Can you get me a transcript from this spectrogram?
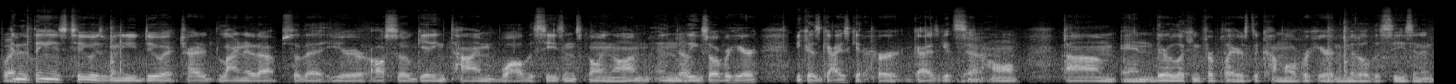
But And the thing is too is when you do it, try to line it up so that you're also getting time while the season's going on in the Yeah. leagues over here, because guys get hurt, guys get sent Yeah. home, um, and they're looking for players to come over here in the middle of the season and,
